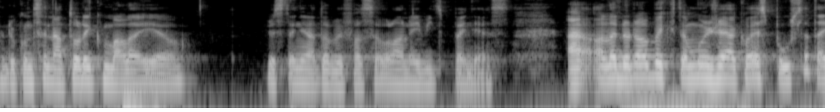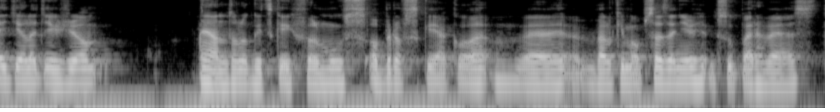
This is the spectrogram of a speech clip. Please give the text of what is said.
dokonce natolik malý, jo, že stejně na to vyfasovala nejvíc peněz. A, ale dodal bych k tomu, že jako je spousta tady těchto těch, že jo, antologických filmů s obrovsky jako velkým obsazením superhvězd,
